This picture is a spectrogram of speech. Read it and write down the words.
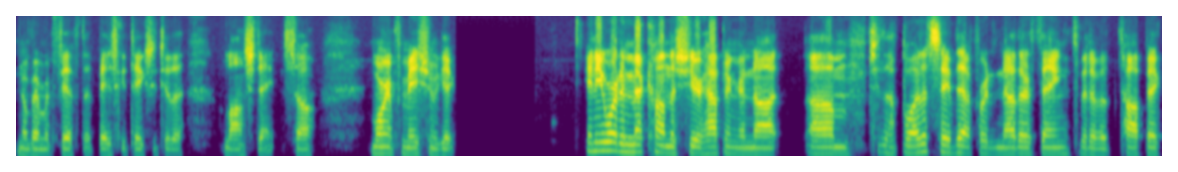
November 5th, that basically takes you to the launch date. So more information we get. Any word in MechCon this year happening or not? Um, the, boy, let's save that for another thing. It's a bit of a topic,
